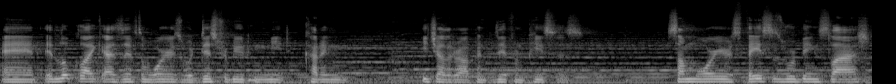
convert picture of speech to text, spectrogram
and it looked like as if the warriors were distributing meat, cutting each other up into different pieces. Some warriors' faces were being slashed.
